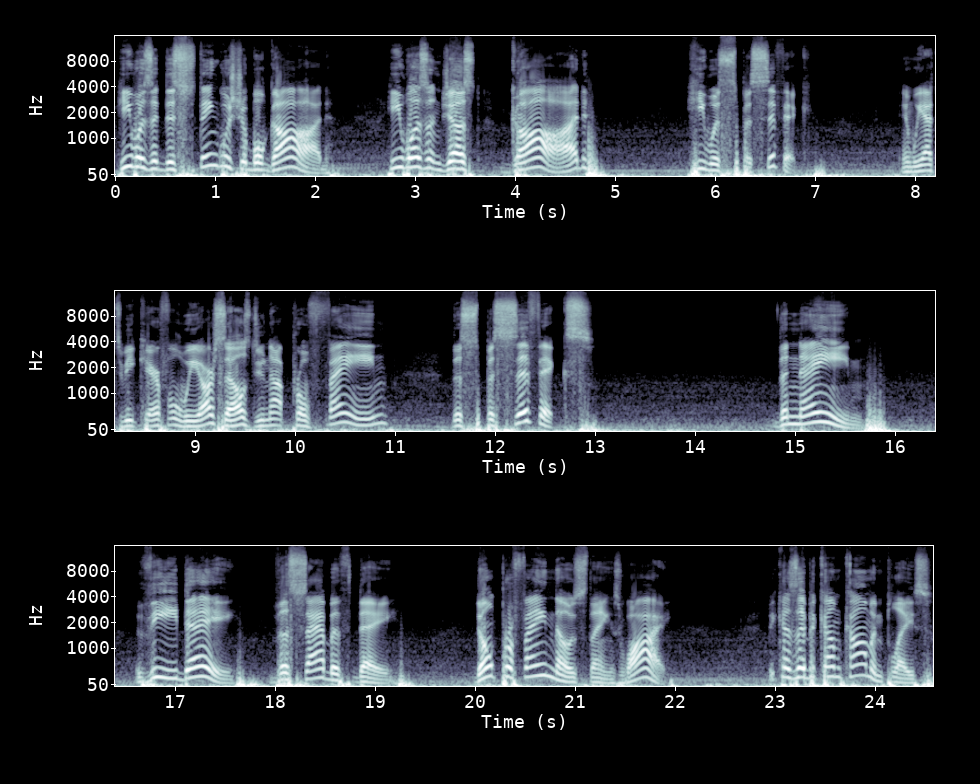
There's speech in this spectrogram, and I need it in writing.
he was a distinguishable God. He wasn't just God, he was specific. And we have to be careful we ourselves do not profane the specifics, the name, the day, the Sabbath day. Don't profane those things. Why? Because they become commonplace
